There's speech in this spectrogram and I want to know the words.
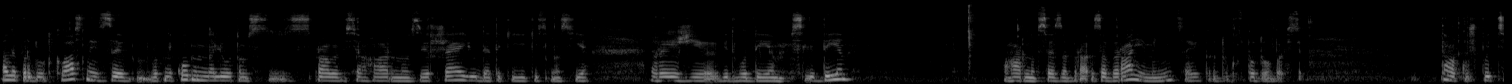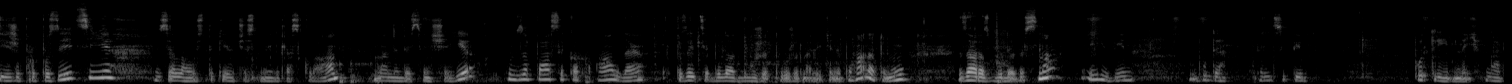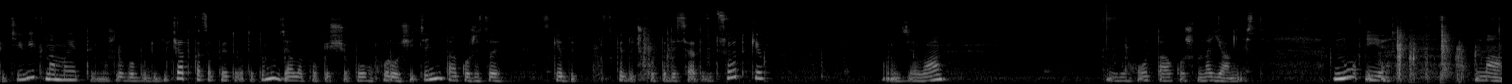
Але продукт класний, з вапніковим нальотом справився гарно, з іржею, де такі якісь у нас є рижі від води сліди. Гарно все забирає, мені цей продукт сподобався. Також по цій же пропозиції взяла ось такий очисник для скла. У мене десь він ще є в запасиках, але пропозиція була дуже-дуже навіть і непогана, тому зараз буде весна і він буде, в принципі, потрібний. Навіть і вікна мити, можливо, буду дівчатка запитувати, тому взяла поки що по хорошій ціні, також скиду- скидочкою 50%. Взяла його також в наявність. Ну і на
